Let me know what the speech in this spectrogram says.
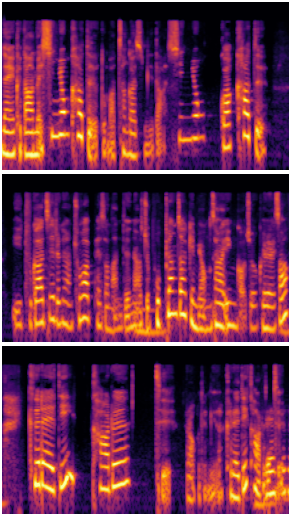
네, 그 다음에 신용카드도 마찬가지입니다. 신용과 카드. 이 두 가지를 그냥 조합해서 만드는 아주 음. 보편적인 명사인 거죠. 그래서 크레디 카르트라고 됩니다. 크레디 카르트.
